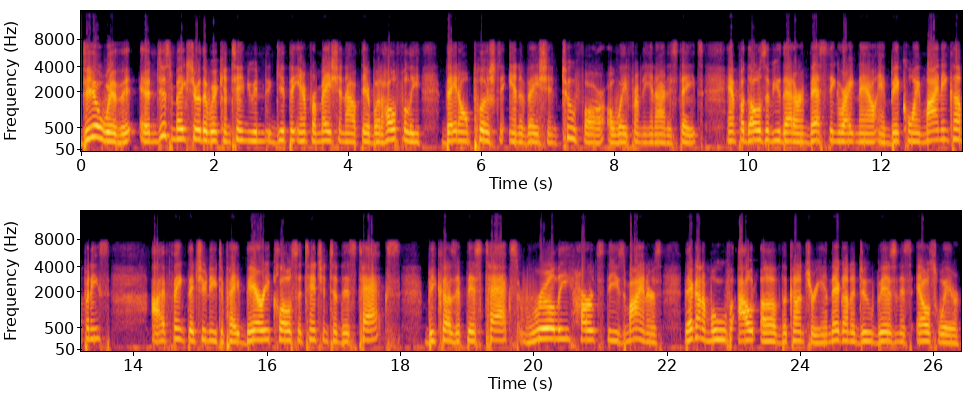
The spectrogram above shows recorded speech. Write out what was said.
deal with it and just make sure that we're continuing to get the information out there. But hopefully, they don't push the innovation too far away from the United States. And for those of you that are investing right now in Bitcoin mining companies, I think that you need to pay very close attention to this tax because if this tax really hurts these miners, they're going to move out of the country and they're going to do business elsewhere.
